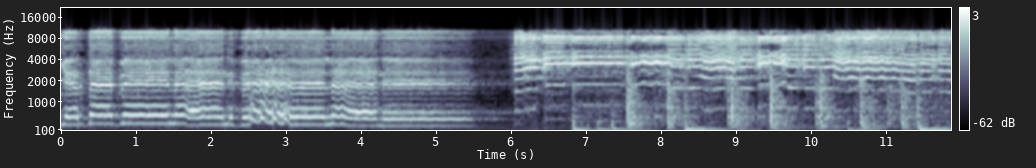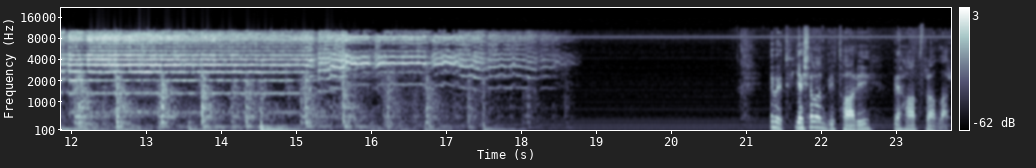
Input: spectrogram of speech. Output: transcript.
Yerde belen belenip Evet, yaşanan bir tarih ve hatıralar.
